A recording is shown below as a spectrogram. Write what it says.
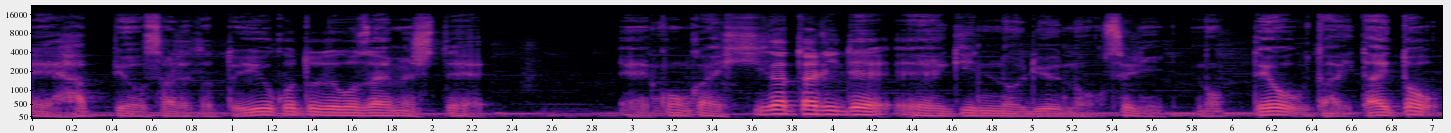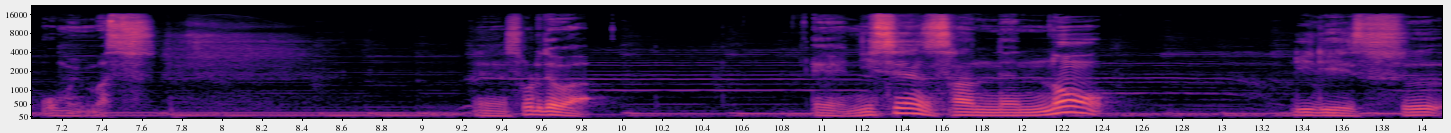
え発表されたということでございまして、え今回弾き語りで「え銀の竜の背に乗って」を歌いたいと思います。えそれでは、え2003年のリリース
